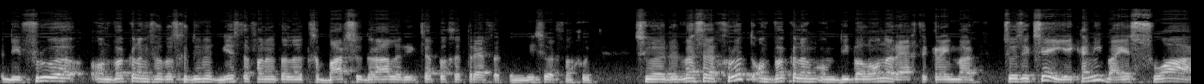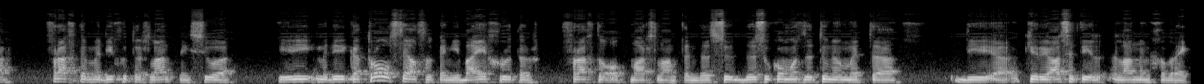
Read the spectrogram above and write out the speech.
die vroeë ontwikkelings wat ons gedoen het, meeste van dit hulle het gebars sodra hulle die klippe getref het en die soort van goed. So dit was 'n groot ontwikkeling om die ballonne reg te kry, maar soos ek sê, jy kan nie baie swaar vragte met die goederes land nie. So hierdie met hierdie katrolstelsel kan jy baie groter vragte op Mars land en dis so dis hoekom ons dit toe nou met uh die uh, Curiosity landing gebruik.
